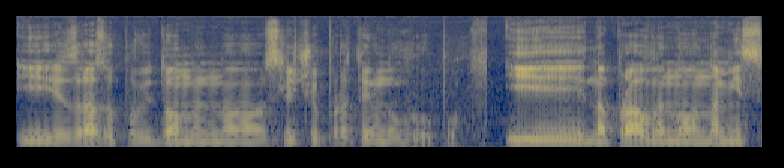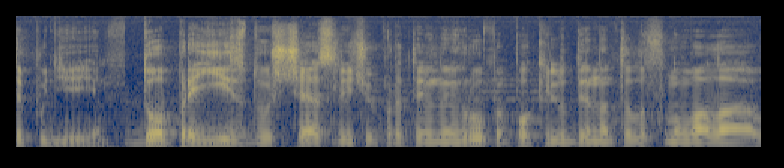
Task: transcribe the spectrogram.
і зразу повідомлено слідчу оперативну групу і направлено на місце події. До приїзду ще слідчої оперативної групи, поки людина телефонувала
